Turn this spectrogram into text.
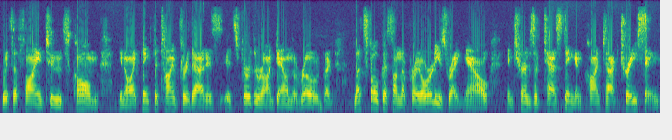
with a fine tooth comb. You know, I think the time for that is it's further on down the road. But let's focus on the priorities right now in terms of testing and contact tracing,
